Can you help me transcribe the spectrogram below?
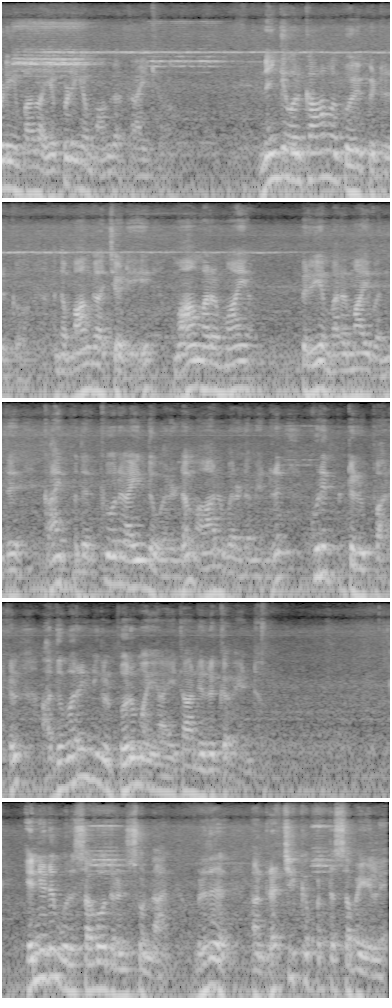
பிடிங்கி பார்த்தா எப்படிங்க மாங்காய் காய்க்கும்? நீங்கள் ஒரு காலம் குறிப்பிட்டிருக்கோம். அந்த மாங்காய் செடி மாமரமாய் பெரிய மரமாய் வந்து காய்ப்பதற்கு ஒரு ஐந்து வருடம் ஆறு வருடம் என்று குறிப்பிட்டிருப்பார்கள். அதுவரை நீங்கள் பொறுமையாய் தான் இருக்க வேண்டும். என்னிடம் ஒரு சகோதரன் சொன்னான் பிரதர் நான் ரட்சிக்கப்பட்ட சபையிலே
